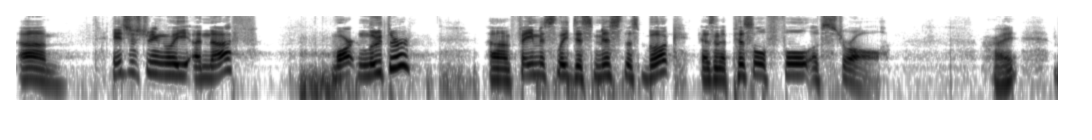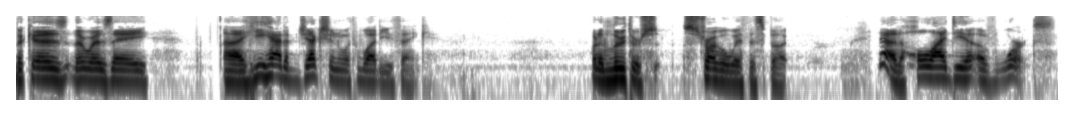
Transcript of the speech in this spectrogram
Um, interestingly enough, Martin Luther, um, famously dismissed this book as an epistle full of straw, right? Because there was a, uh, he had objection with what do you think? What did Luther s- struggle with this book? Yeah, the whole idea of works.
